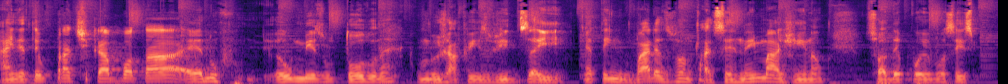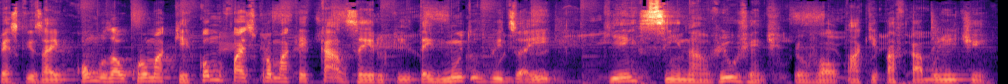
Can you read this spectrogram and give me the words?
ainda tenho que praticar botar é, no, eu mesmo todo, né? Como eu já fiz vídeos aí. É, tem várias vantagens, vocês nem imaginam. Só depois vocês pesquisarem como usar o chroma key. Como faz chroma key caseiro, que tem muitos vídeos aí que ensina, viu, gente? Eu voltar aqui para ficar bonitinho.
